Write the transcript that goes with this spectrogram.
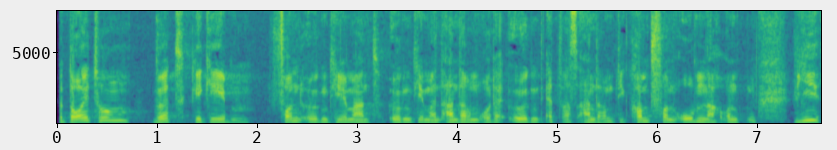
Bedeutung wird gegeben von irgendjemand, irgendjemand anderem oder irgendetwas anderem. Die kommt von oben nach unten. Wie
